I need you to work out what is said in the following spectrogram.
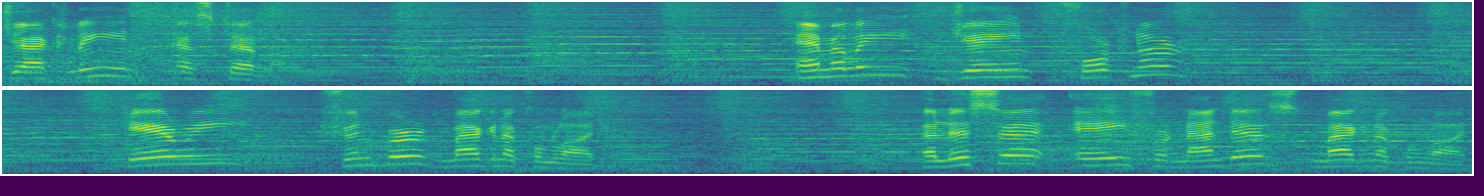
Jacqueline Esterla. Emily Jane Faulkner. Carrie Finberg, magna cum laude. Alyssa A. Fernandez, magna cum laude.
